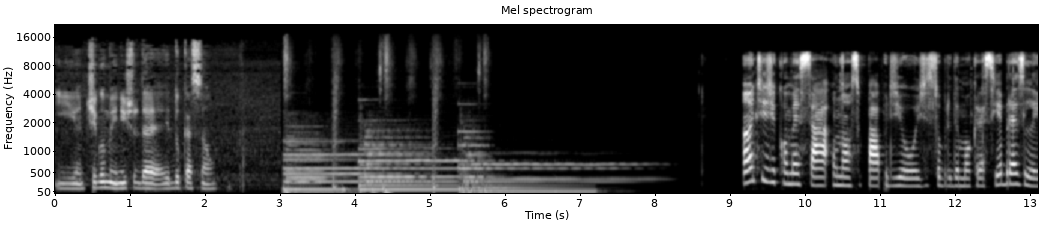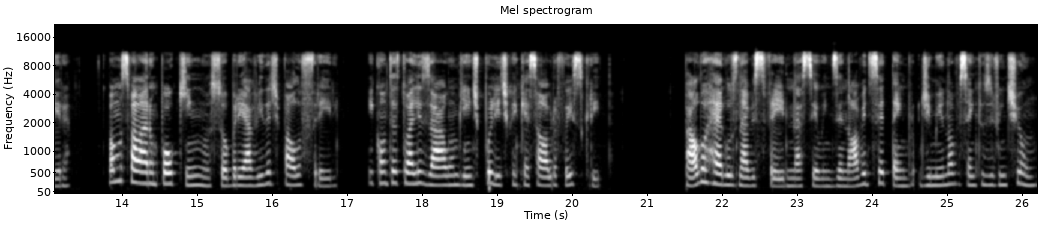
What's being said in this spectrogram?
e antigo ministro da Educação. Antes de começar o nosso papo de hoje sobre democracia brasileira, vamos falar um pouquinho sobre a vida de Paulo Freire e contextualizar o ambiente político em que essa obra foi escrita. Paulo Regulus Neves Freire nasceu em 19 de setembro de 1921,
